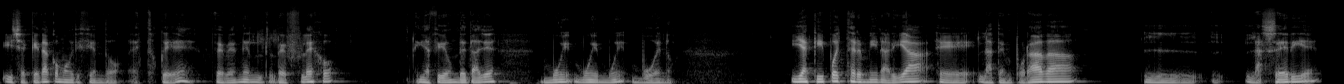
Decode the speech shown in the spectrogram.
Y se queda como diciendo, ¿esto qué es? Se ve en el reflejo y hacía un detalle muy, muy, muy bueno. Y aquí pues terminaría eh, la temporada, la serie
